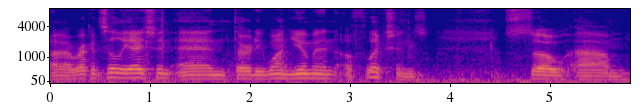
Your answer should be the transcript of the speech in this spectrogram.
uh, reconciliation, and 31, human afflictions. So um,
